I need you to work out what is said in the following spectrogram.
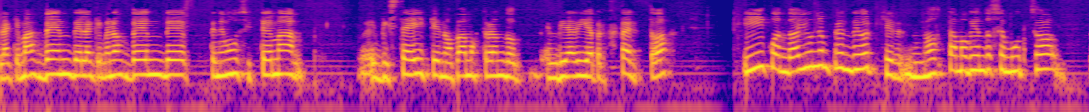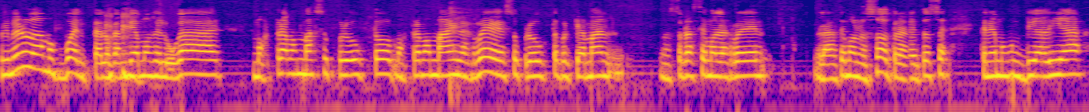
la que más vende, la que menos vende. Tenemos un sistema el B6 que nos va mostrando el día a día perfecto. Y cuando hay un emprendedor que no está moviéndose mucho, primero lo damos vuelta, lo cambiamos de lugar, mostramos más sus productos, mostramos más en las redes sus productos, porque además nosotros hacemos las redes, las hacemos nosotras. Entonces tenemos un día a día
